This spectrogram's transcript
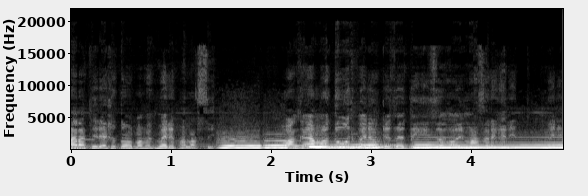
তাড়াতাড়ি এসে, তোমার বাপে মেরে ফেলাছে অঙ্কে আমার দূর বেড়ে উঠে যায় দেখি যে হয় মাজার এখানে মেরে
